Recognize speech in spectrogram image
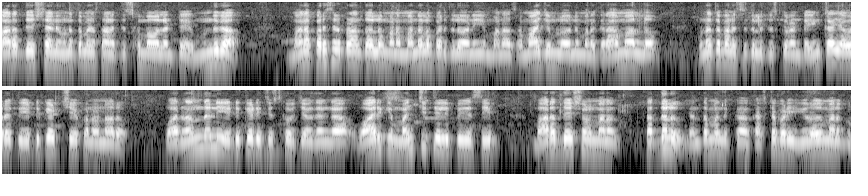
భారతదేశాన్ని ఉన్నతమైన స్థానం తీసుకుపోవాలంటే ముందుగా మన పరిసర ప్రాంతాల్లో మన మండలం పరిధిలోని మన సమాజంలోని మన గ్రామాల్లో ఉన్నతమైన స్థితిలో తీసుకోవాలంటే ఇంకా ఎవరైతే ఎడ్యుకేట్ చేయకుండా ఉన్నారో వారిని అందరినీ ఎడ్యుకేట్ తీసుకొచ్చే విధంగా వారికి మంచి తెలిపేసి భారతదేశంలో మన పెద్దలు ఎంతమంది కష్టపడి ఈరోజు మనకు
